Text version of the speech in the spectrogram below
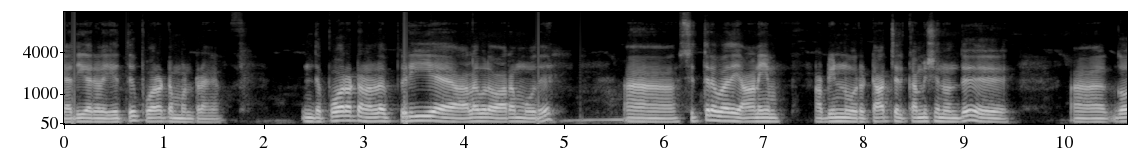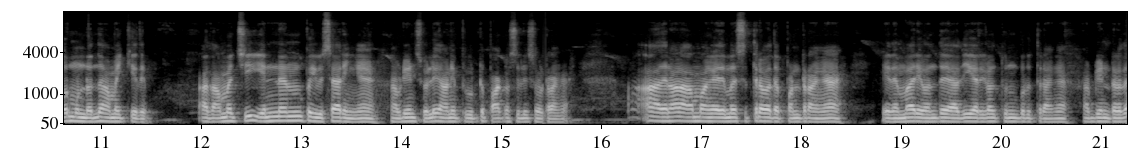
அதிகாரிகளை எதிர்த்து போராட்டம் பண்ணுறாங்க இந்த போராட்டம் நல்ல பெரிய அளவில் வரும்போது சித்திரவதை ஆணையம் அப்படின்னு ஒரு டார்ச்சர் கமிஷன் வந்து கவர்மெண்ட் வந்து அமைக்குது. அதை அமைச்சு என்னன்னு போய் விசாரிங்க அப்படின்னு சொல்லி அனுப்பிவிட்டு பார்க்க சொல்லி சொல்கிறாங்க அதனால் ஆமாங்க இது மாதிரி சித்திரவதை பண்ணுறாங்க இதை மாதிரி வந்து அதிகாரிகள் துன்புறுத்துறாங்க அப்படின்றத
